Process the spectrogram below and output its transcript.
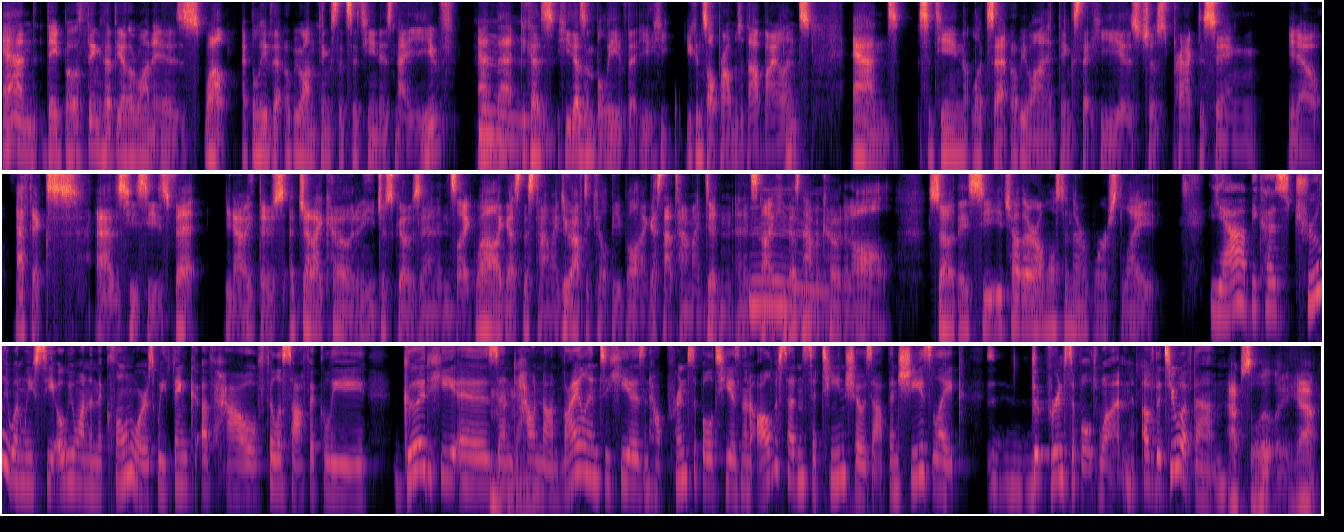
And they both think that the other one is, well, I believe that Obi-Wan thinks that Satine is naive and Hmm. that because he doesn't believe that you, he, you can solve problems without violence. And Satine looks at Obi-Wan and thinks that he is just practicing, you know, ethics as he sees fit. You know, there's a Jedi code and he just goes in and is like, well, I guess this time I do have to kill people. And I guess that time I didn't. And it's not, like he doesn't have a Hmm. code at all. So they see each other almost in their worst light. Yeah, because truly, when we see Obi Wan in the Clone Wars, we think of how philosophically good he is and Mhm. how nonviolent he is and how principled he is. And then all of a sudden, Satine shows up and she's like the principled one of the two of them. Absolutely. Yeah.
